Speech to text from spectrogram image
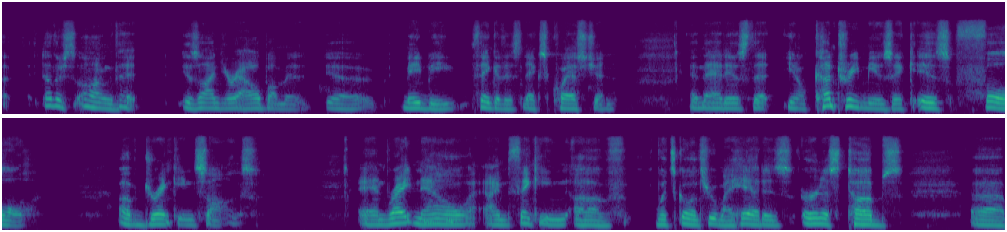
uh, another song that is on your album it, uh, made me think of this next question. And that is that, you know, country music is full of drinking songs. And right mm-hmm. now, mm-hmm. I'm thinking of what's going through my head is Ernest Tubb's uh,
